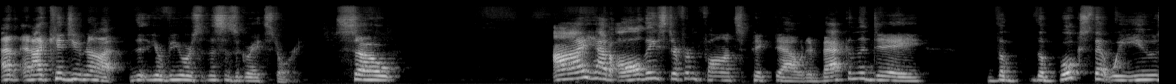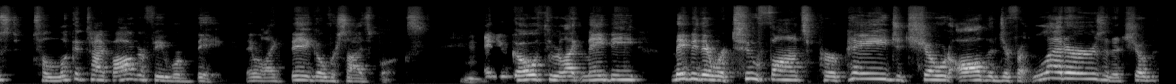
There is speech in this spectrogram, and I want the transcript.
and and I kid you not, your viewers, this is a great story. So I had all these different fonts picked out, and back in the day, the the books that we used to look at typography were big. They were like big, oversized books, mm. and you go through like maybe maybe there were two fonts per page it showed all the different letters and it showed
